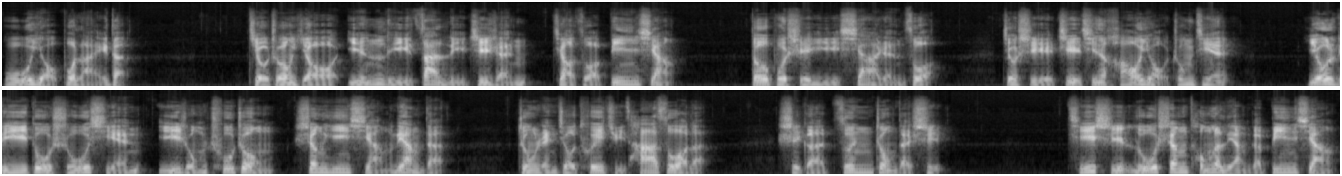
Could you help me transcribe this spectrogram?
无有不来的。酒中有引礼赞礼之人。叫做宾相，都不是以下人做，就是至亲好友中间有李杜熟贤、仪容出众、声音响亮的，众人就推举他做了，是个尊重的事。其实卢生同了两个宾相，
